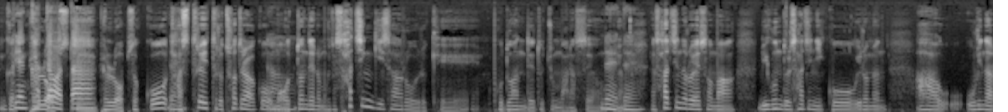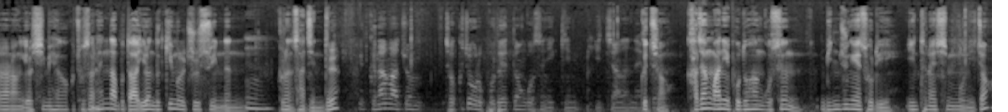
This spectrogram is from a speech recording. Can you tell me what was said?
그러니까 그냥 별로 갔다 없, 왔다. 네, 별로 없었고 네. 다 스트레이트로 쳐들어가고 아. 뭐 어떤 데는 뭐 그냥 사진 기사로 이렇게 보도한 데도 좀 많았어요. 네, 그냥 네. 그냥 사진으로 해서 막 미군들 사진 있고 이러면 아 우- 우리나라랑 열심히 해갖고 조사를 음. 했나 보다 이런 느낌을 줄 수 있는 음. 그런 사진들 그나마 좀 적극적으로 보도했던 곳은 있긴 있지 않았나요? 그쵸 가장 많이 보도한 곳은 민중의 소리 인터넷 신문이죠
